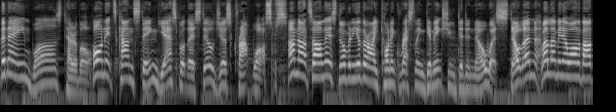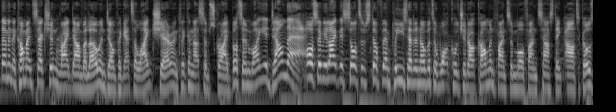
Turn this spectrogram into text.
The name was terrible. Hornets can sting, yes, but they're still just crap wasps. And that's our list of any other iconic wrestling gimmicks you didn't know were stolen. Well, let me know all about them in the comment section right down below, and don't forget to like, share, and click on that subscribe button while you're down there. Also, if you like this sort of stuff, then please head on over to whatculture.com and find some more fantastic articles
